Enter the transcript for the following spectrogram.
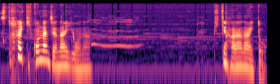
ストライキこんなんじゃないような。ピケ貼らないと。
